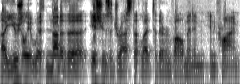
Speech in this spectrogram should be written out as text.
uh, usually with none of the issues addressed that led to their involvement in, in crime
